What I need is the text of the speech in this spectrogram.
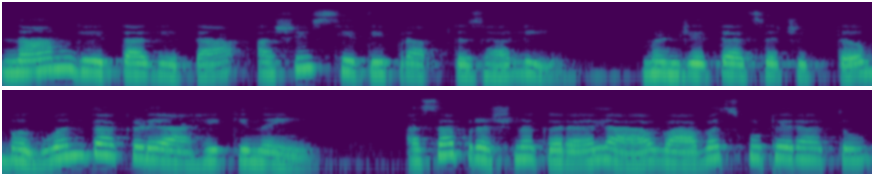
नाम घेता घेता अशी स्थिती प्राप्त झाली म्हणजे त्याचं चित्त भगवंताकडे आहे की नाही असा प्रश्न करायला वावच कुठे राहतो?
